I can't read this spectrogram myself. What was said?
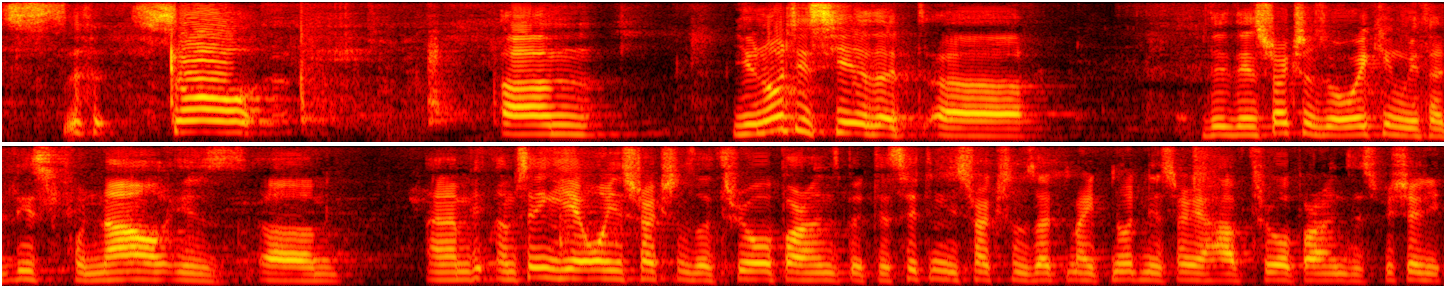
so, so um, you notice here that uh, the, the instructions we're working with, at least for now, is um, And I'm, I'm saying here all instructions are three operands, but there's certain instructions that might not necessarily have three operands, especially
